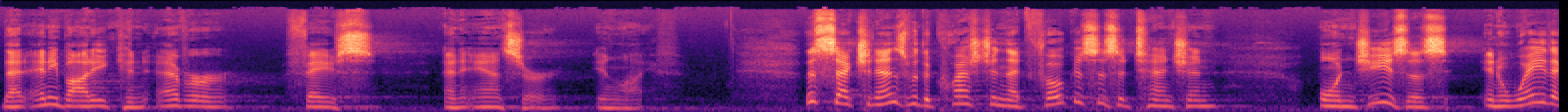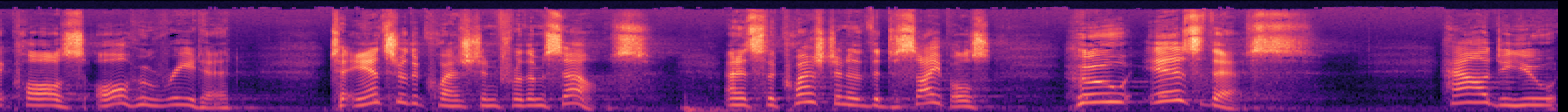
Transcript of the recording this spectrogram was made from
that anybody can ever face and answer in life. This section ends with a question that focuses attention on Jesus in a way that calls all who read it to answer the question for themselves. And it's the question of the disciples Who is this? How do you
